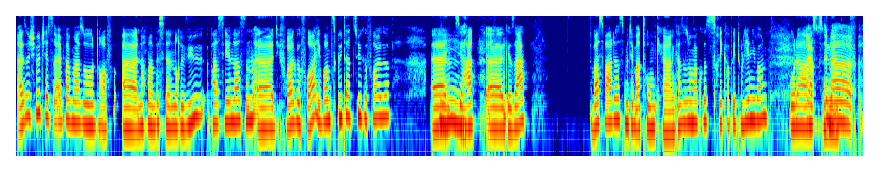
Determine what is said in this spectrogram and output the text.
Also ich würde jetzt einfach mal so drauf äh, noch mal ein bisschen Revue passieren lassen. Äh, die Folge vor Yvonne's Güterzüge-Folge. Äh, mm. Sie hat äh, gesagt, was war das mit dem Atomkern? Kannst du es noch mal kurz rekapitulieren, Yvonne? Oder ah hast du es nicht in mehr im Kopf?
